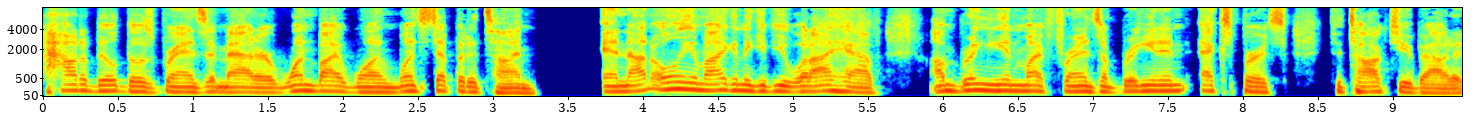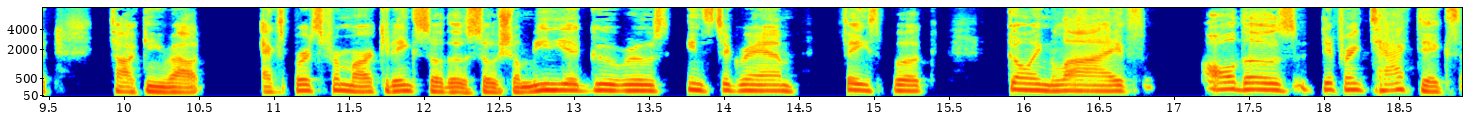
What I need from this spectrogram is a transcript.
how to build those brands that matter one by one, one step at a time. And not only am I going to give you what I have, I'm bringing in my friends, I'm bringing in experts to talk to you about it, talking about experts for marketing. So, those social media gurus, Instagram, Facebook, going live, all those different tactics.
